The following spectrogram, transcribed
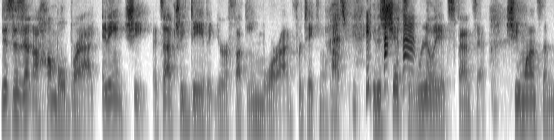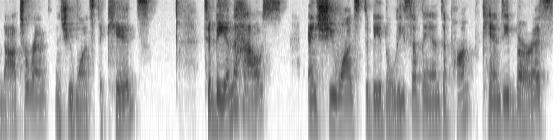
This isn't a humble brag. It ain't cheap. It's actually David. You're a fucking moron for taking a house. this shit's really expensive. She wants them not to rent, and she wants the kids to be in the house, and she wants to be the Lisa Vanderpump, Kandi Burruss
